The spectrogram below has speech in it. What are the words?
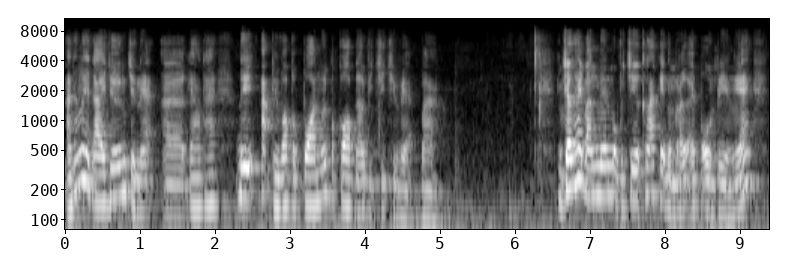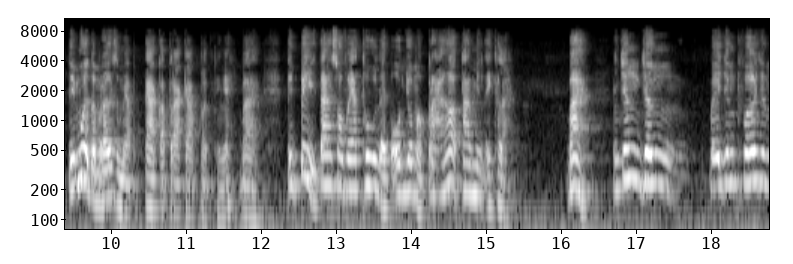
អាហ្នឹងឯងដែលយើងជាអ្នកគេហៅថាអភិវឌ្ឍប្រព័ន្ធមួយប្រកបដោយវិជ្ជាជីវៈបាទ អញ្ចឹងហើយបានមានមុខវិជ្ជាខ្លះគេតម្រូវឲ្យបងអូនរៀនណាទី1តម្រូវសម្រាប់ការកត់ត្រាការពិតឃើញទេបាទទី2តើ software tool ដែលបងអូនយកមកប្រើតើមានអីខ្លះបាទអញ្ចឹងយើងពេលយើងធ្វើយើង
